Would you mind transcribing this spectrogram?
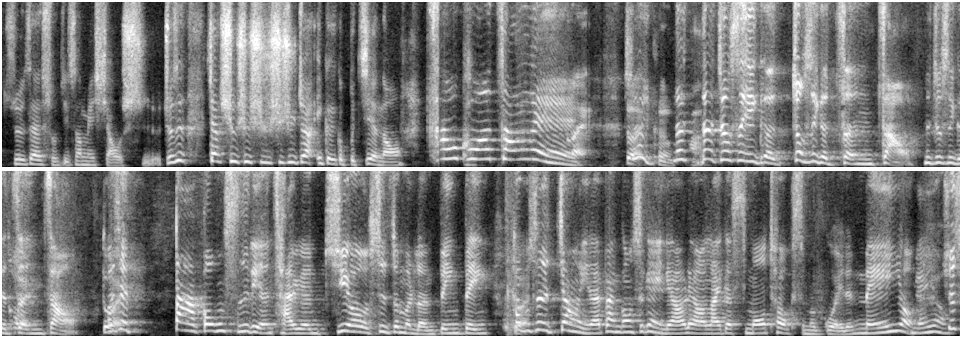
就是在手机上面消失了，就是这样咻咻咻咻咻这样一个一个不见哦，超夸张哎，所以那那就是一个就是一个征兆，那就是一个征兆，而且。大公司连裁员就是这么冷冰冰，他不是叫你来办公室跟你聊聊，来个 small talk 什么鬼的，没有，没有，就是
